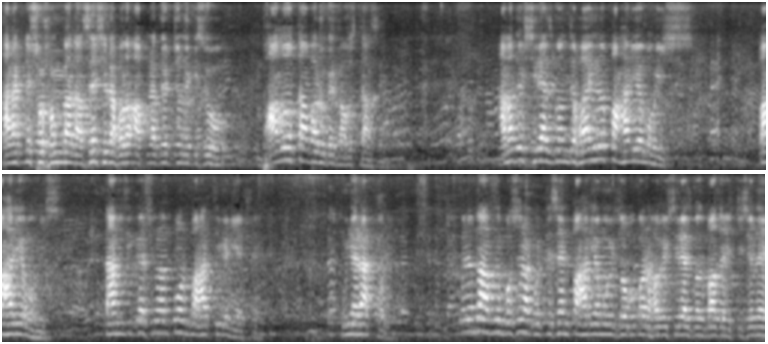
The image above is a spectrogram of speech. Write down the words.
আর একটা সুসংবাদ আছে সেটা হলো আপনাদের জন্য কিছু ভালো তাবারুকের ব্যবস্থা আছে। আমাদের সিরাজগঞ্জে হয়ে গেল পাহাড়িয়া মহিষ। পাহাড়িয়া মহিষ। তা আমি জিজ্ঞাসা করলাম কোন পাহাড় থেকে নিয়েছে উনি রাগ করে। বললেন তো আপনি ঘোষণা করতেছেন, পাহাড়িয়া মহিষ জব করা হবে সিরাজগঞ্জ বাজার স্টেশনে।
